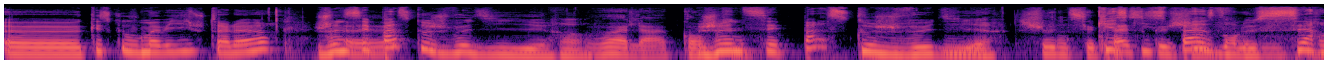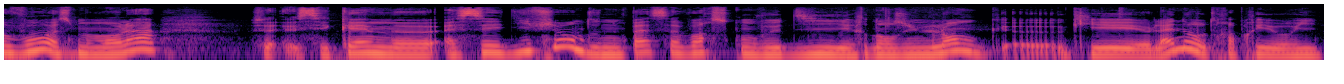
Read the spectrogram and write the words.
Qu'est-ce que vous m'avez dit tout à l'heure? Je ne sais pas ce que je veux dire. Voilà. Quand Je on- ne sais pas ce que je veux dire. Je ne sais pas Qu'est-ce ce qui que se passe dans le cerveau à ce moment-là? C'est quand même assez édifiant de ne pas savoir ce qu'on veut dire dans une langue qui est la nôtre, a priori.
